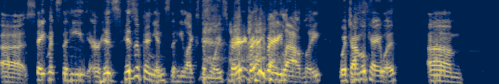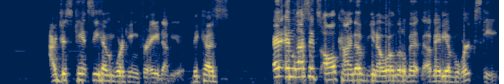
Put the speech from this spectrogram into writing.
uh, statements that he or his his opinions that he likes to voice very very very loudly, which I'm okay with, um, I just can't see him working for AEW because unless it's all kind of you know a little bit uh, maybe of a work ski.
